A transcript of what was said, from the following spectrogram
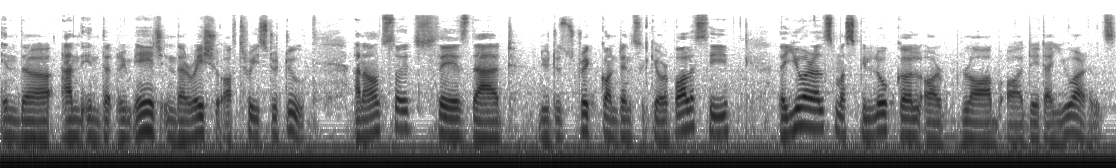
in the and in the image in the ratio of 3 to 2 and also it says that due to strict content secure policy the URLs must be local or blob or data URLs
